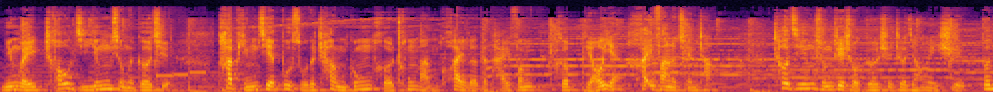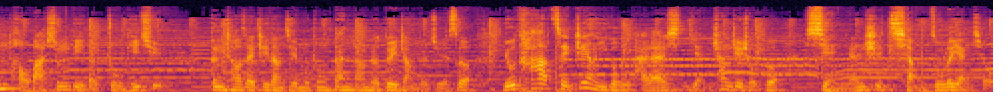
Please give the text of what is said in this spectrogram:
名为《超级英雄》的歌曲。他凭借不俗的唱功和充满快乐的台风和表演，嗨翻了全场。《超级英雄》这首歌是浙江卫视《奔跑吧兄弟》的主题曲，邓超在这档节目中担当着队长的角色，由他在这样一个舞台来演唱这首歌，显然是抢足了眼球。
